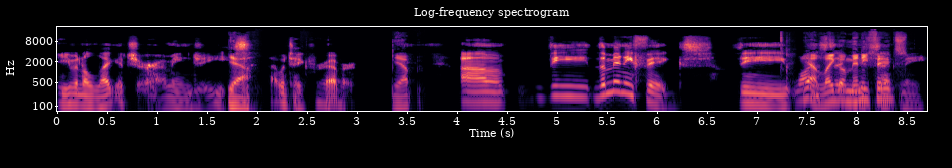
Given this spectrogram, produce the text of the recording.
even a ligature. I mean, geez, Yeah. that would take forever. Yep. Um, the the minifigs, the ones Lego that you minifigs. Me.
